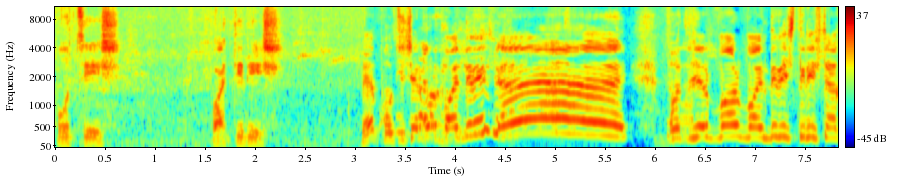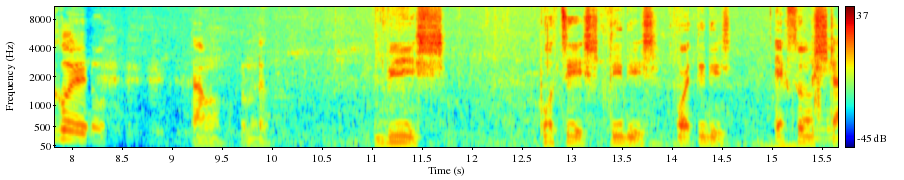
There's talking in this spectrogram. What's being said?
পঁচিশ পঁয়ত্রিশ এ পঁচিশের পর পঁয়ত্রিশ পঁচিশের পর পঁয়ত্রিশ তিরিশ না কয়ে। বিশ পঁচিশ তিরিশ পঁয়ত্রিশ একচল্লিশটা।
